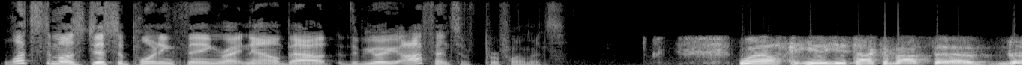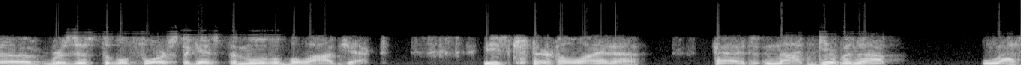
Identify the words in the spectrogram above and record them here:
What's the most disappointing thing right now about the BYU offensive performance? Well, you, you talk about the the resistible force against the movable object. East Carolina has not given up less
